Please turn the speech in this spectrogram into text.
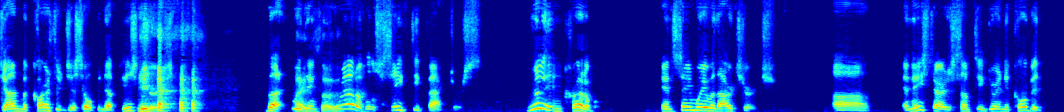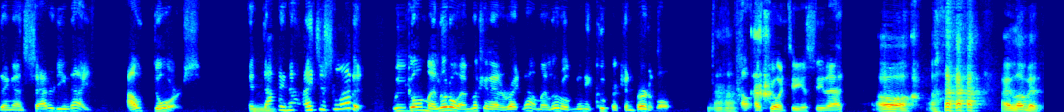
John MacArthur just opened up his church but with I incredible safety factors. Really incredible. And same way with our church. Uh, and they started something during the COVID thing on Saturday night, outdoors. And Mm. Dottie I, I just love it. We go in my little, I'm looking at it right now, my little Mini Cooper convertible. Uh-huh. I'll, I'll show it to you. See that? Oh, I love it.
